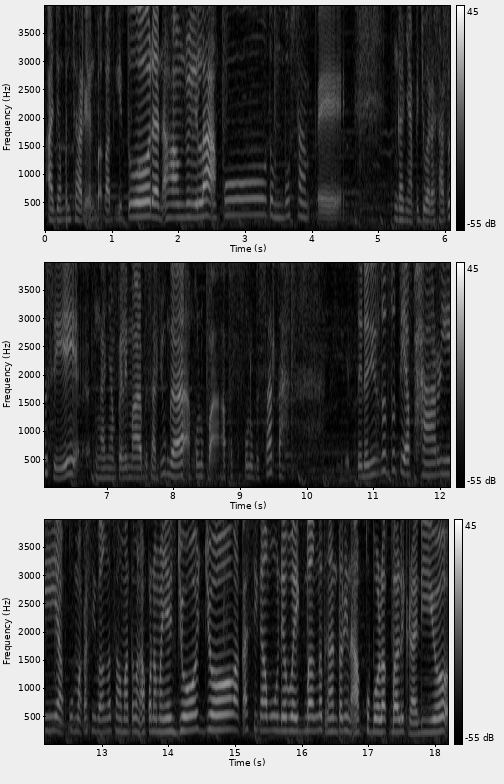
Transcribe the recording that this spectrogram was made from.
ajang pencarian bakat gitu. Dan alhamdulillah aku tembus sampai nggak nyampe juara satu sih. Nggak nyampe lima besar juga. Aku lupa apa sepuluh besar tah gitu. Dan itu tuh tiap hari aku makasih banget sama teman aku namanya Jojo. Makasih kamu udah baik banget nganterin aku bolak-balik radio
